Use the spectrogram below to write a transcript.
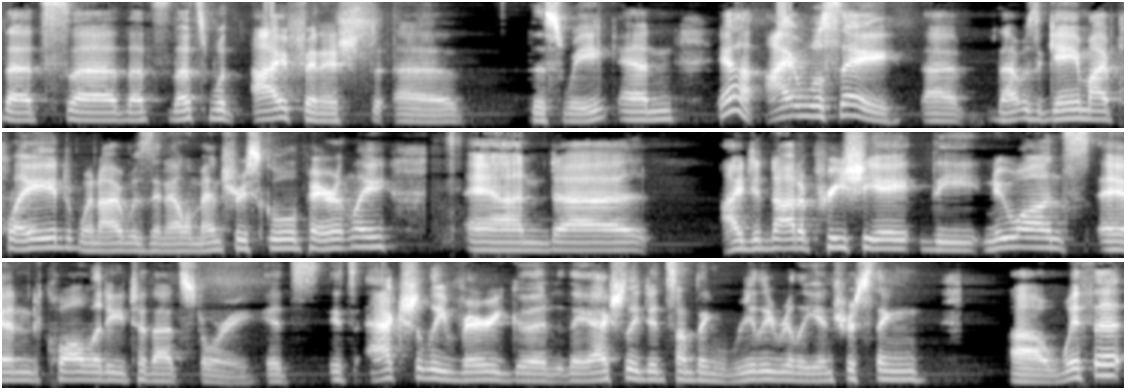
that's uh, that's that's what I finished uh, this week, and yeah, I will say uh, that was a game I played when I was in elementary school, apparently, and uh, I did not appreciate the nuance and quality to that story. It's it's actually very good. They actually did something really really interesting uh, with it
